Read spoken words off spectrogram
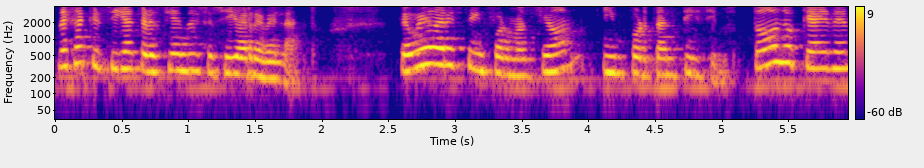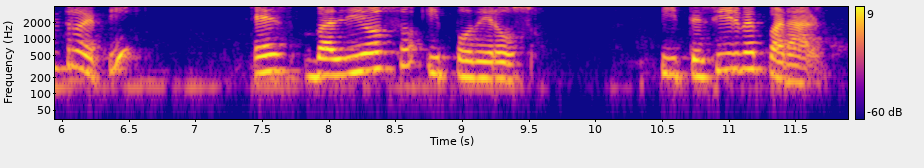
deja que siga creciendo y se siga revelando. Te voy a dar esta información importantísima. Todo lo que hay dentro de ti es valioso y poderoso y te sirve para algo.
